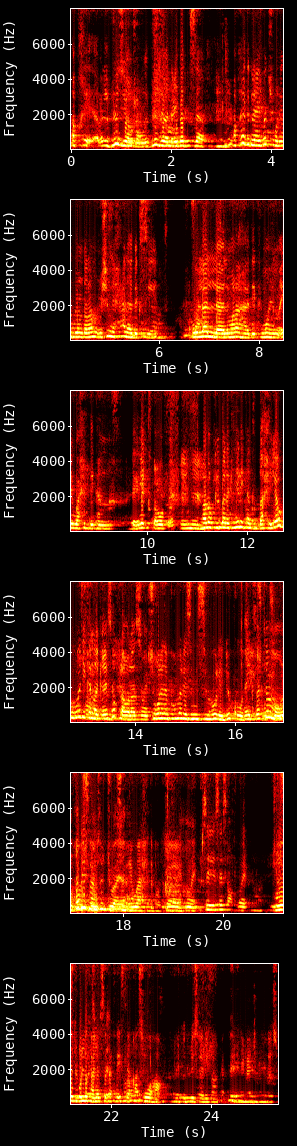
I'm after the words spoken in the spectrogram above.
après plusieurs gens plusieurs العباد بزاف. ابخي هذوك العباد شغل يقولوا نظرا ماشي مليحة على هذاك السيد. ولا المرأة هذيك المهم أي واحد اللي كان اللي قطعوا فيه alors كيبان هي اللي كانت الضحية وهو اللي كان l'agresseur في la relation شغل أنا pour لازم نسمعوا les deux côtés exactement نقدر نسمع من زوج جوايع سمعي واحد وي سي سي سا وي هي تقول لك على سبع فايس اللي قاسوها يعني ما عجبنيش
